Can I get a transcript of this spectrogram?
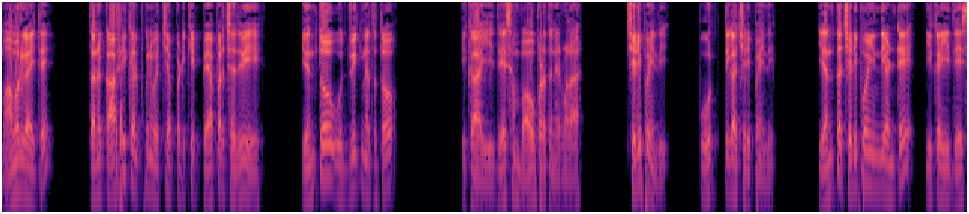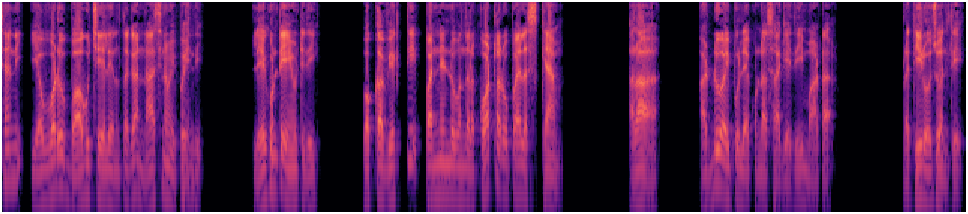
మామూలుగా అయితే తను కాఫీ కలుపుకుని వచ్చేప్పటికీ పేపర్ చదివి ఎంతో ఉద్విగ్నతతో ఇక ఈ దేశం బాగుపడత నిర్మల. చెడిపోయింది. పూర్తిగా చెడిపోయింది. ఎంత చెడిపోయింది అంటే ఇక ఈ దేశాన్ని ఎవ్వడూ బాగు చేయలేనంతగా నాశనమైపోయింది. లేకుంటే ఏమిటిది? ఒక్క వ్యక్తి పన్నెండు వందల కోట్ల రూపాయల స్కామ్. అలా అడ్డు వైపు లేకుండా సాగేది మాట. ప్రతిరోజు అంతే.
